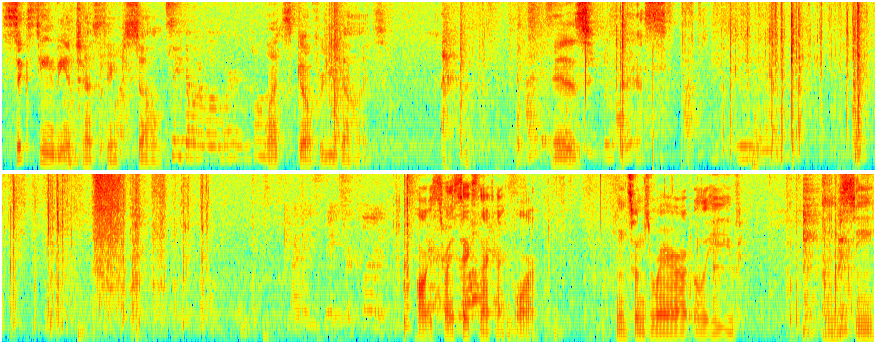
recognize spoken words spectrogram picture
16 VHS tapes, so See the one I'm wearing clothes? let's go for you guys. Is keep the wash- this. I just keep doing it. Are these, these are clean. August 26th, 1994. This one's rare, I believe. Let me see.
